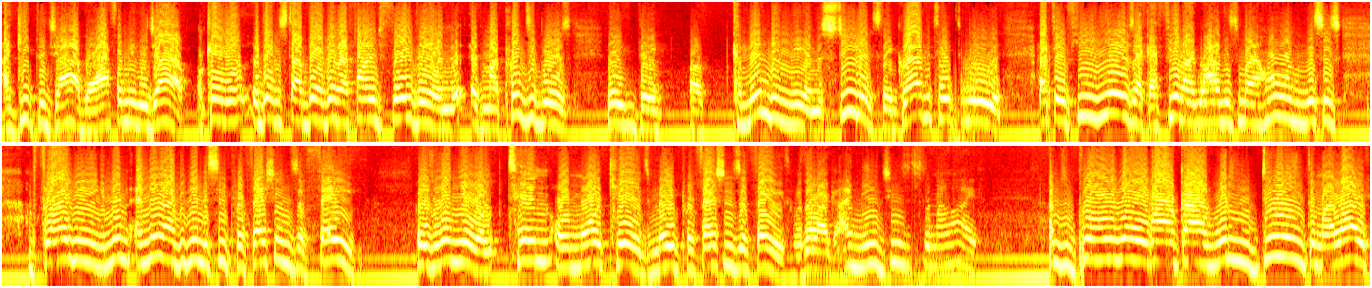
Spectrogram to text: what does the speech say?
I get the job. They offer me the job. Okay, well, it doesn't stop there. Then I find favor, and, my principals, they, they are commending me, and the students, they gravitate to me. And after a few years, like I feel like, wow, this is my home, and this is, I'm thriving. And then, and then I begin to see professions of faith. There's one year where 10 or more kids made professions of faith where they're like, I need Jesus in my life. I'm just blown away. Wow, God, what are you doing to my life?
